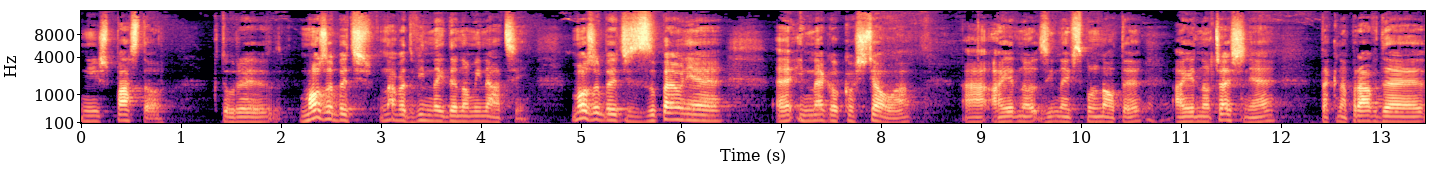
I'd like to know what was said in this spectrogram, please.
niż pastor, który może być nawet w innej denominacji, może być z zupełnie e, innego kościoła, a, a jedno, z innej wspólnoty, a jednocześnie tak naprawdę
